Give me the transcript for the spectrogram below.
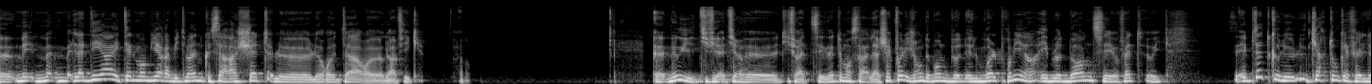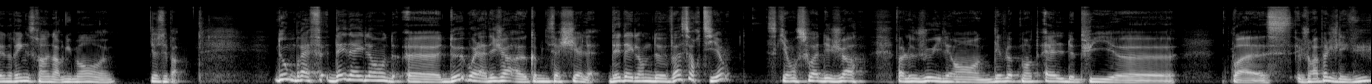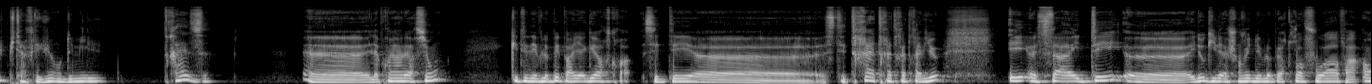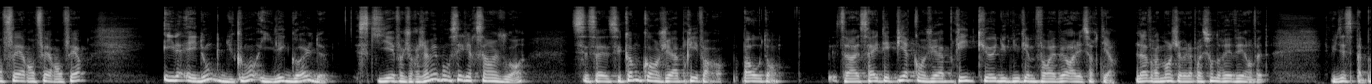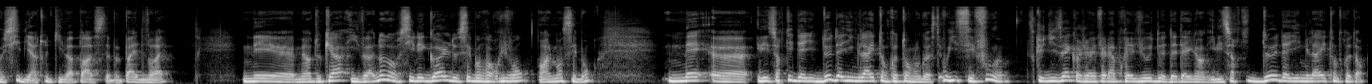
Euh, mais la DA est tellement bien à Bitman que ça rachète le, retard graphique. Euh, mais oui, euh, c'est exactement ça. à chaque fois, les gens demandent, moi le premier, hein, et Bloodborne, c'est au fait, oui. Et peut-être que le, carton qu'a fait Elden Ring sera un argument, euh, je sais pas. Donc bref, Dead Island 2, voilà, déjà, comme dit Sachiel, Dead Island 2 va sortir, ce qui en soit déjà, enfin le jeu il est en développement L depuis, quoi, je rappelle, je l'ai vu, putain, je l'ai vu en 2013, la première version, qui était développé par Jaeger, je crois. C'était euh, c'était très très très très vieux. Et euh, ça a été euh, et donc il a changé de développeur trois fois, enfin enfer enfer enfer. Et, donc du coup il est gold, ce qui est, enfin j'aurais jamais pensé lire ça un jour. Hein. C'est comme quand j'ai appris, enfin pas autant. Ça, a été pire quand j'ai appris que Duke Nukem Forever allait sortir. Là vraiment j'avais l'impression de rêver en fait. Je me disais c'est pas possible, il y a un truc qui va pas, ça peut pas être vrai. Mais, mais en tout cas, il va. Non, non, s'il est gold, c'est bon, en. Normalement, c'est bon. Mais euh, il est sorti deux Dying Light entre temps, Ghost. Oui, c'est fou. Hein. Ce que je disais quand j'avais fait la preview de Dead Island. Il est sorti deux Dying Light entre temps.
